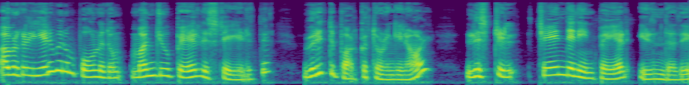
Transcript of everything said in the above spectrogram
அவர்கள் இருவரும் போனதும் மஞ்சு பெயர் லிஸ்ட்டை எடுத்து விரித்து பார்க்க தொடங்கினாள். லிஸ்டில் சேந்தனின் பெயர் இருந்தது.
